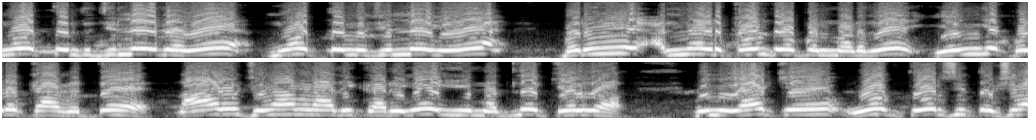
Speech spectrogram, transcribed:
ಮೂವತ್ತೊಂದು ಜಿಲ್ಲೆ ಇದಾವೆ. ಮೂವತ್ತೊಂದು ಜಿಲ್ಲೆಗೆ ಬರೀ ಹನ್ನೆರಡು ಕೌಂಟರ್ ಓಪನ್ ಮಾಡಿದ್ರೆ ಹೆಂಗೆ ಕೊಡಕ್ಕಾಗುತ್ತೆ? ನಾವು ಚುನಾವಣಾಧಿಕಾರಿಗೆ ಈ ಮೊದಲೇ ಕೇಳಿದ. ನಿಮ್ಗೆ ಯಾಕೆ ಹೋಗಿ ತೋರಿಸಿದ ತಕ್ಷಣ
